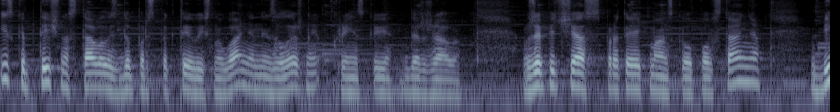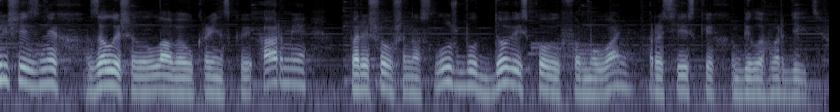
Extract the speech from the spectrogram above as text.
і скептично ставились до перспективи існування незалежної української держави. Вже під час протигетьманського повстання Більшість з них залишили лави української армії, перейшовши на службу до військових формувань російських білогвардійців.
